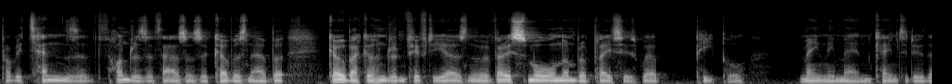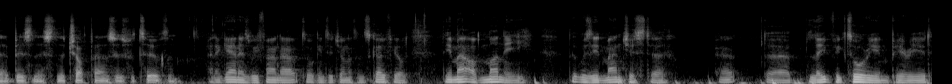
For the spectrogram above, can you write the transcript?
probably tens of hundreds of thousands of covers now, but go back 150 years and there were a very small number of places where people, mainly men, came to do their business, and the chop houses were two of them. And again, as we found out talking to Jonathan Schofield, the amount of money that was in Manchester at the late Victorian period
